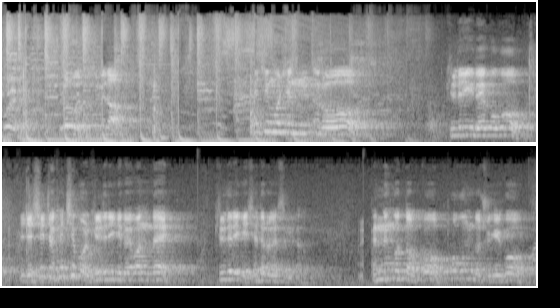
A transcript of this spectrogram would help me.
볼, 글로브 좋습니다. 캐칭머신으로 길들이기도 해보고 이제 실전 캐치볼 길들이기도 해봤는데 길들이기 제대로 됐습니다. 뱉는 것도 없고 폭음도 죽이고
